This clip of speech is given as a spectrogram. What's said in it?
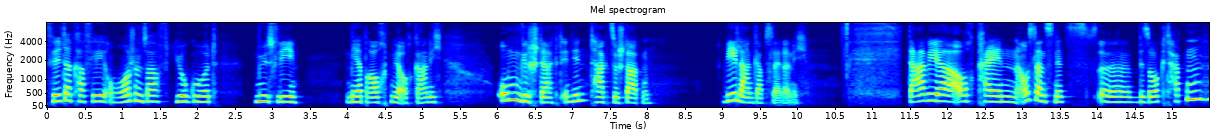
Filterkaffee, Orangensaft, Joghurt, Müsli. Mehr brauchten wir auch gar nicht, um gestärkt in den Tag zu starten. WLAN gab's leider nicht. Da wir auch kein Auslandsnetz äh, besorgt hatten,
